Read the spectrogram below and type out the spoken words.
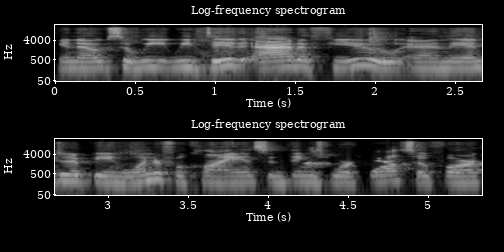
you know so we we did add a few and they ended up being wonderful clients and things worked out so far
